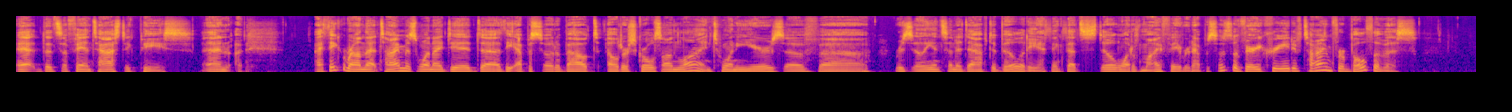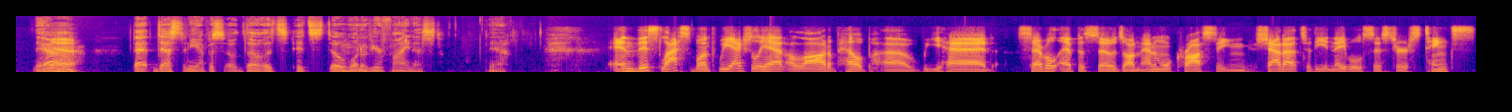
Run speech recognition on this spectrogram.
Eh, that's a fantastic piece. And I think around that time is when I did uh, the episode about Elder Scrolls Online 20 years of uh, resilience and adaptability. I think that's still one of my favorite episodes. A very creative time for both of us. Yeah. That Destiny episode, though, it's it's still one of your finest. Yeah. And this last month, we actually had a lot of help. Uh, we had several episodes on Animal Crossing. Shout out to the Enable sisters, Tinks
